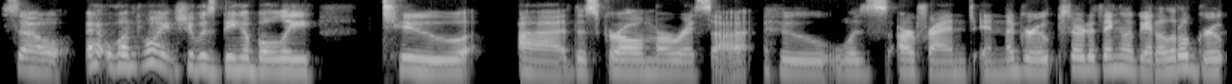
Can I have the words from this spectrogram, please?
So at one point, she was being a bully to uh, this girl, Marissa, who was our friend in the group, sort of thing. Like we had a little group.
